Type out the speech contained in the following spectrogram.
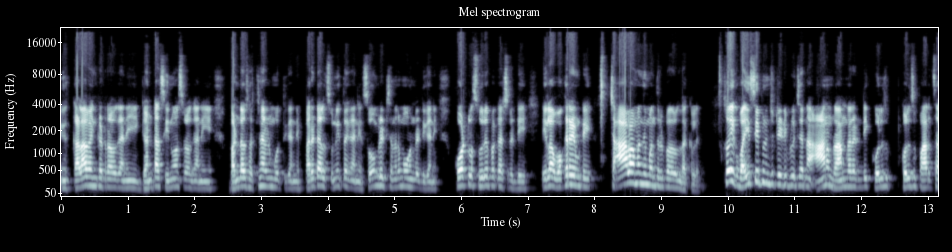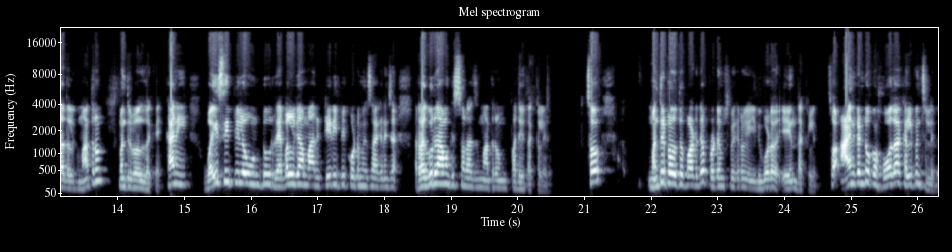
ఇంకా కళా వెంకటరావు కానీ గంటా శ్రీనివాసరావు కానీ బండారు సత్యనారాయణమూర్తి కానీ పరిటాల సునీత కానీ సోమిరెడ్డి చంద్రమోహన్ రెడ్డి కానీ కోట్ల సూర్యప్రకాష్ రెడ్డి ఇలా ఒకరేమిటి చాలా మంది మంత్రుల పదవులు దక్కలేదు. సో ఇక వైసీపీ నుంచి టీడీపీలో చేరిన ఆనం రామనారెడ్డి కొలుసు కొలుసు పార్థసాదులకు మాత్రం మంత్రి పదవులు దక్కాయి. కానీ వైసీపీలో ఉంటూ రెబల్గా మారి టీడీపీ కూటమికి సహకరించిన రఘురామకృష్ణరాజుకు మాత్రం పదవి దక్కలేదు. సో మంత్రి పదవితో పాటుగా ప్రొటెం స్పీకర్ ఇది కూడా ఏం దక్కలేదు. సో ఆయనకంటూ ఒక హోదా కల్పించలేదు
